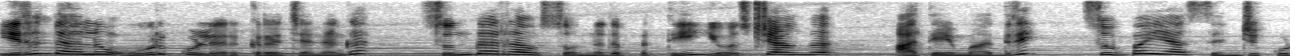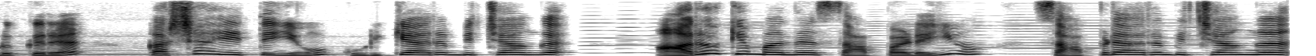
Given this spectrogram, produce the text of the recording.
இருந்தாலும் ஊருக்குள்ள இருக்கிற ஜனங்க சுந்தர் ராவ் சொன்னதை பத்தி யோசிச்சாங்க. அதே மாதிரி சுப்பையா செஞ்சு கொடுக்கற கஷாயத்தையும் குடிக்க ஆரம்பிச்சாங்க. ஆரோக்கியமான சாப்பாடையும் சாப்பிட ஆரம்பிச்சாங்க.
